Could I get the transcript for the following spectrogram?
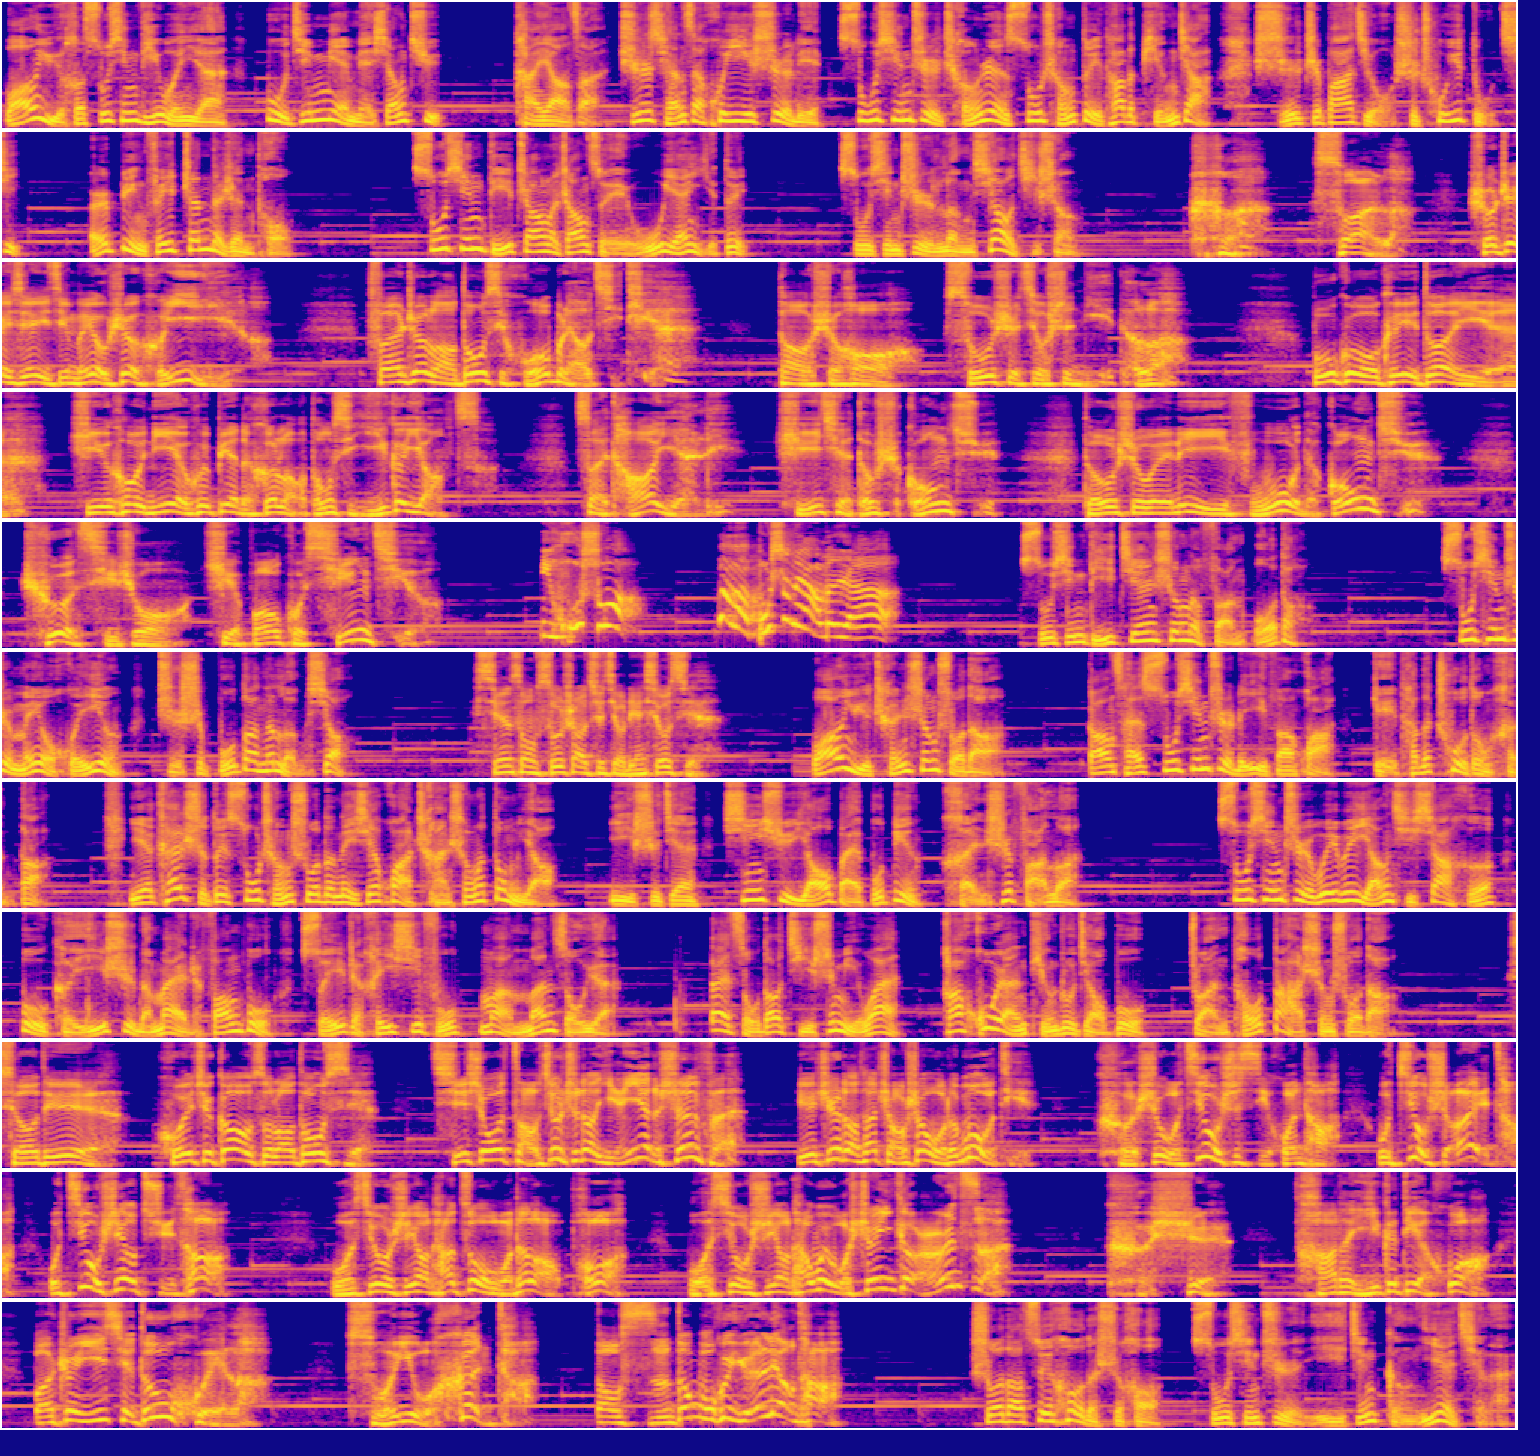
王宇和苏辛迪闻言不禁面面相觑。看样子，之前在会议室里，苏心志承认苏成对他的评价十之八九是出于赌气，而并非真的认同。苏辛迪张了张嘴，无言以对。苏心志冷笑几声：“呵，算了，说这些已经没有任何意义了。反正老东西活不了几天，到时候苏氏就是你的了。不过我可以断言。”以后你也会变得和老东西一个样子，在他眼里，一切都是工具，都是为利益服务的工具，这其中也包括亲情。你胡说，爸爸不是那样的人。苏辛迪尖声的反驳道。苏心志没有回应，只是不断的冷笑。先送苏少去酒店休息。王宇沉声说道。刚才苏心志的一番话。给他的触动很大，也开始对苏成说的那些话产生了动摇，一时间心绪摇摆不定，很是烦乱。苏心志微微扬起下颌，不可一世的迈着方步，随着黑西服慢慢走远。待走到几十米外，他忽然停住脚步，转头大声说道：“小迪，回去告诉老东西，其实我早就知道妍妍的身份，也知道他找上我的目的。”可是我就是喜欢她，我就是爱她，我就是要娶她，我就是要她做我的老婆，我就是要她为我生一个儿子。可是他的一个电话把这一切都毁了，所以我恨他，到死都不会原谅他。说到最后的时候，苏心志已经哽咽起来，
